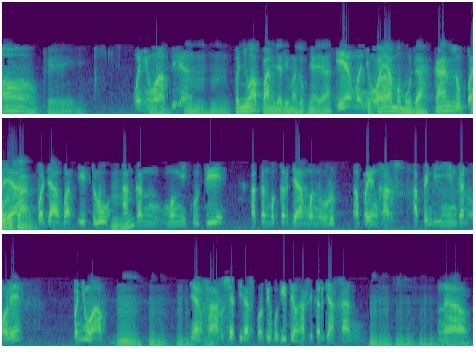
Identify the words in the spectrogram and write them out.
Oh, Oke. Menyuap dia. Hmm, hmm. Penyuapan jadi masuknya ya. Dia menyuap Supaya memudahkan supaya urusan. pejabat itu Mhm. akan mengikuti, akan bekerja menurut apa yang harus apa yang diinginkan oleh penyuap. Hmm, hmm, hmm, Yang seharusnya tidak seperti begitu yang harus dikerjakan. hmm, hmm, hmm, hmm. Nah,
